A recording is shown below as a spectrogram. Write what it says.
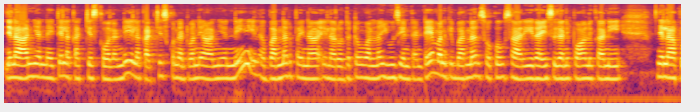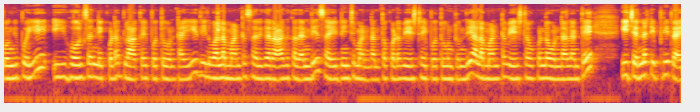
ఇలా ఆనియన్ అయితే ఇలా కట్ చేసుకోవాలండి. ఇలా కట్ చేసుకున్నటువంటి ఆనియన్ని ఇలా బర్నర్ పైన ఇలా రుద్దటం వలన యూజ్ ఏంటంటే మనకి బర్నర్స్ ఒక్కొక్కసారి రైస్ కానీ పాలు కానీ ఇలా పొంగిపోయి ఈ హోల్స్ అన్నీ కూడా బ్లాక్ అయిపోతూ ఉంటాయి. దీనివల్ల మంట సరిగా రాదు కదండి. సైడ్ నుంచి మంట అంతా కూడా వేస్ట్ అయిపోతూ ఉంటుంది. అలా మంట వేస్ట్ అవ్వకుండా ఉండాలంటే ఈ చిన్న టిప్ని ట్రై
